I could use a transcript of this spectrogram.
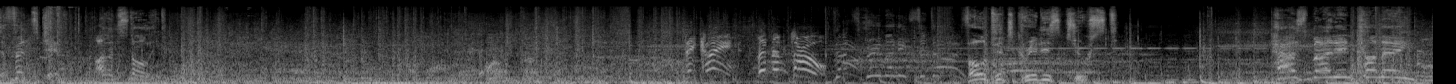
Defense kit. I'll install it. They clean. Let them through. That screamer needs to die. Voltage grid is juiced. Hazmat incoming!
